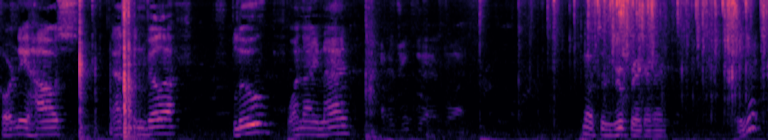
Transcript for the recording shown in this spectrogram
Kortney Hause, Aston Villa, blue, one ninety nine. Harajuku has one. No, it's a group break, I think. Is it?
